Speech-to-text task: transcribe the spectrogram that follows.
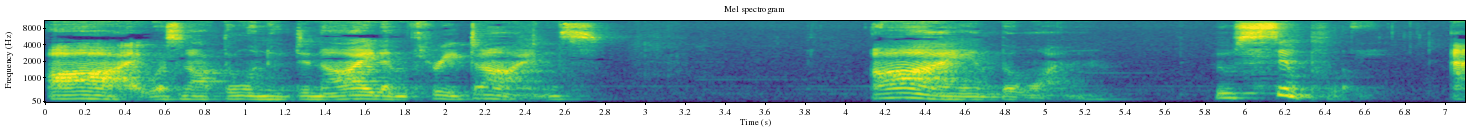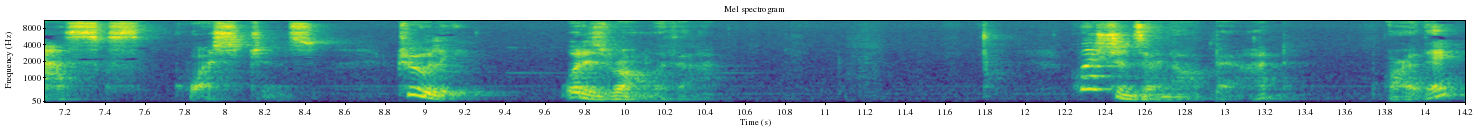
I was not the one who denied him three times. I am the one who simply asks questions. Truly, what is wrong with that? Questions are not bad, are they?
